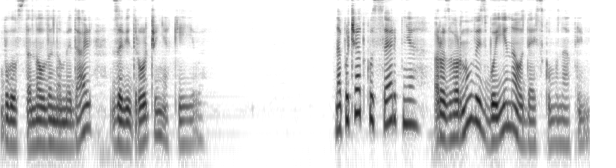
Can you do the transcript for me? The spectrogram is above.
було встановлено медаль за відродження Києва. На початку серпня розгорнулись бої на Одеському напрямі,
